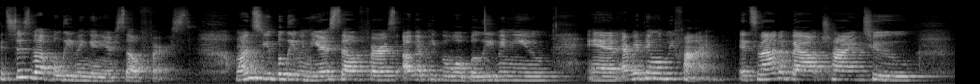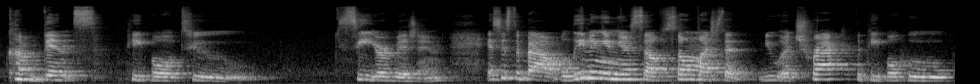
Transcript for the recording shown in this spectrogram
it's just about believing in yourself first. Once you believe in yourself first, other people will believe in you and everything will be fine. It's not about trying to convince people to see your vision. It's just about believing in yourself so much that you attract the people who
